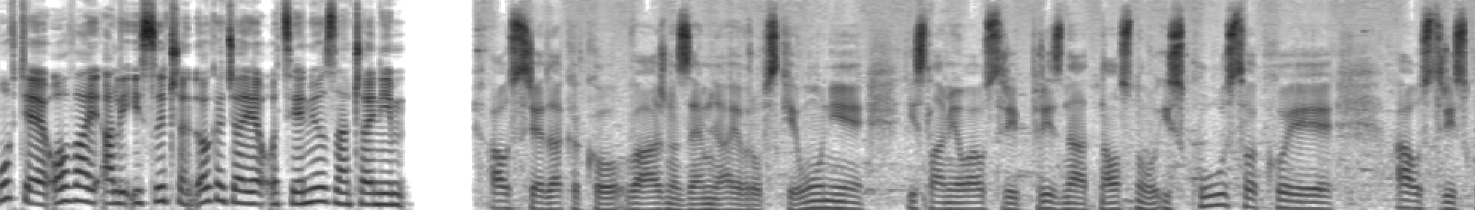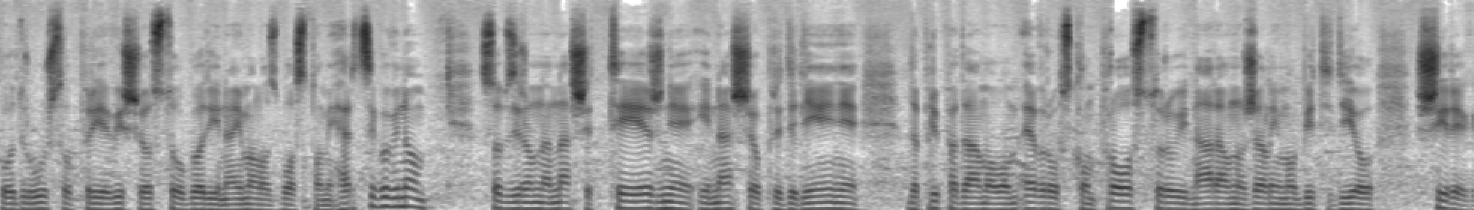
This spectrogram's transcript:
muftija je ovaj, ali i slične događaje ocijenio značajnim. Austrija je dakako važna zemlja Evropske unije. Islam je u Austriji priznat na osnovu iskustva koje je austrijsko društvo prije više od 100 godina imalo s Bosnom i Hercegovinom, s obzirom na naše težnje i naše opredeljenje da pripadamo ovom evropskom prostoru i naravno želimo biti dio šire,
